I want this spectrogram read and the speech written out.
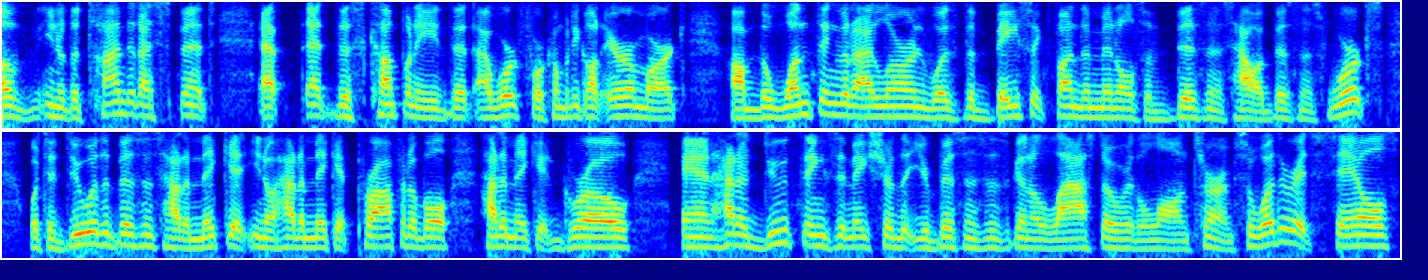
of you know the time that I spent at, at this company that I worked for, a company called Aramark, um, the one thing that I learned was the basic fundamentals of business, how a business works, what to do with a business, how to make it, you know, how to make it profitable, how to make it grow, and how to do things that make sure that your business is going to last over the long term. So whether it's sales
